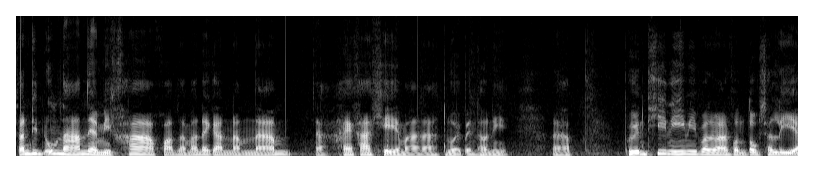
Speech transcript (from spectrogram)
ชั้นดินอุ้มน้ำเนี่ยมีค่าความสามารถในการนำน้ำอะให้ค่า K มานะ หน่วยเป็นเท่านี้นะครับ พื้นที่นี้มีปริมาณฝนตกเฉลี่ย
